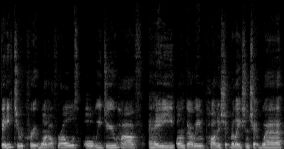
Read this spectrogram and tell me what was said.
fee to recruit one-off roles or we do have a ongoing partnership relationship where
